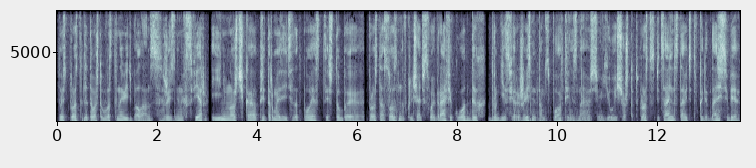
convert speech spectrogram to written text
То есть просто для того, чтобы восстановить баланс жизненных сфер и немножечко притормозить этот поезд, и чтобы просто осознанно включать в свой график отдых, другие сферы жизни, там спорт, я не знаю, семью, еще что-то. Просто специально ставить это в календарь себе,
